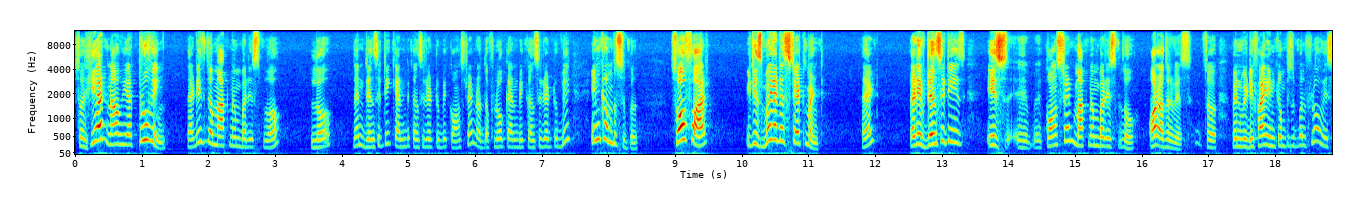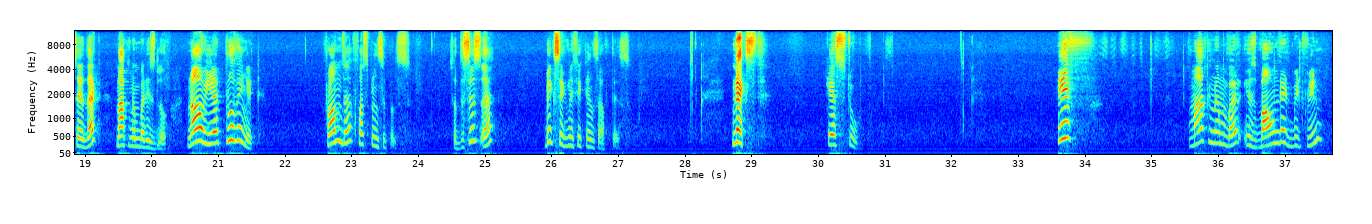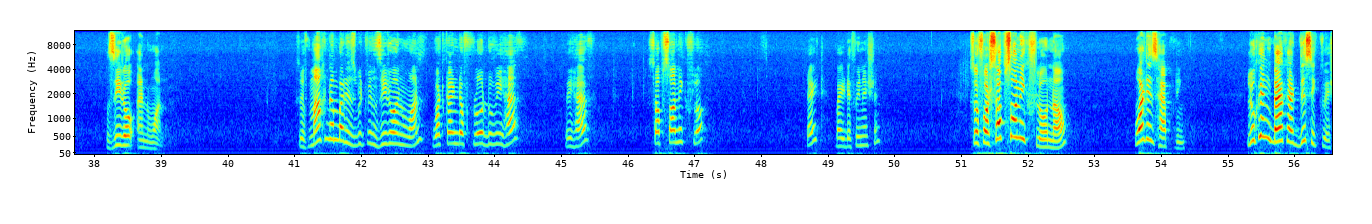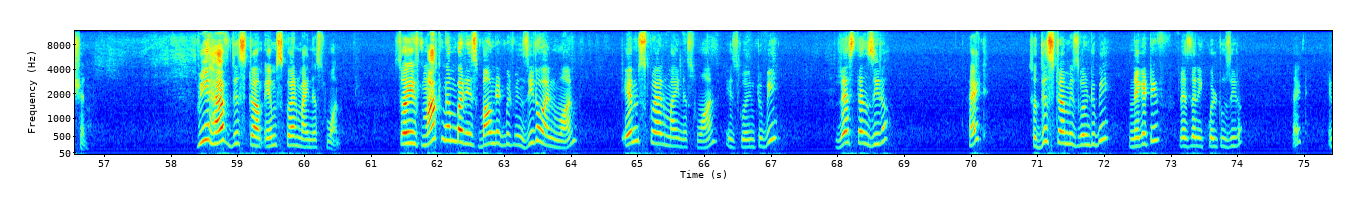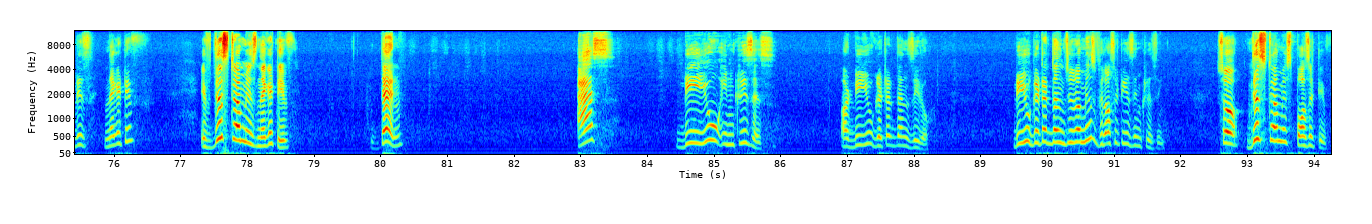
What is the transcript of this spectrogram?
So, here now we are proving that if the Mach number is low, low then density can be considered to be constant or the flow can be considered to be incompressible. So far it is made as a statement right that if density is is uh, constant Mach number is low or otherwise. So, when we define incompressible flow we say that Mach number is low. Now, we are proving it from the first principles. So, this is a big significance of this. Next case 2. If Mach number is bounded between 0 and 1 so, if Mach number is between 0 and 1, what kind of flow do we have? We have subsonic flow, right by definition. So, for subsonic flow now, what is happening? Looking back at this equation, we have this term m square minus 1. So, if Mach number is bounded between 0 and 1, m square minus 1 is going to be less than 0 right. So, this term is going to be negative less than equal to 0 right it is negative. If this term is negative then as du increases or du greater than 0, du greater than 0 means velocity is increasing. So, this term is positive,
